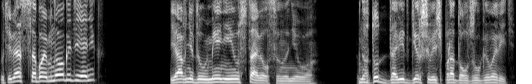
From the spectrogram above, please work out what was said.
у тебя с собой много денег?» Я в недоумении уставился на него. Но тут Давид Гершевич продолжил говорить.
